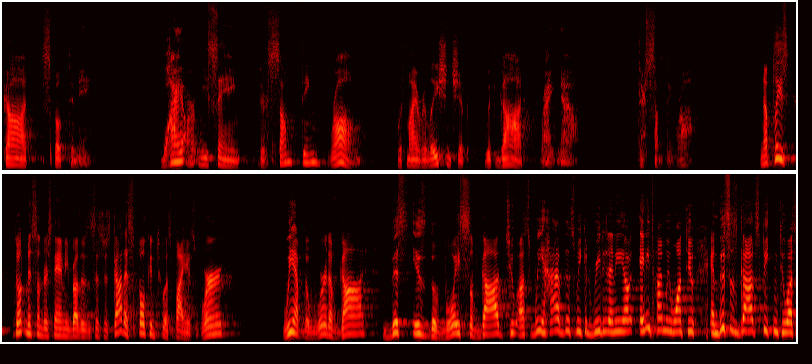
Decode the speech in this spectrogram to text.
God spoke to me. Why aren't we saying, there's something wrong with my relationship with God right now. There's something wrong. Now, please don't misunderstand me, brothers and sisters. God has spoken to us by His Word. We have the Word of God. This is the voice of God to us. We have this. We can read it any anytime we want to, and this is God speaking to us.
